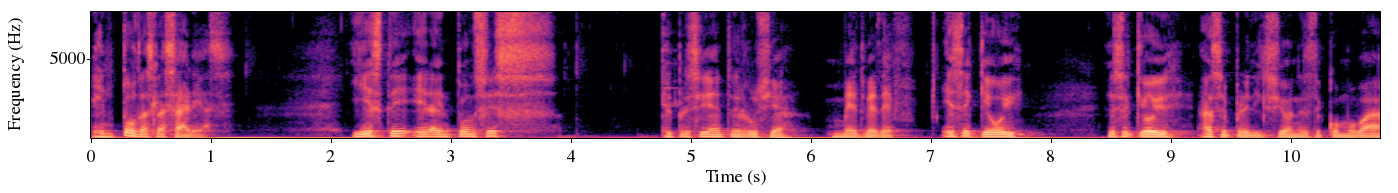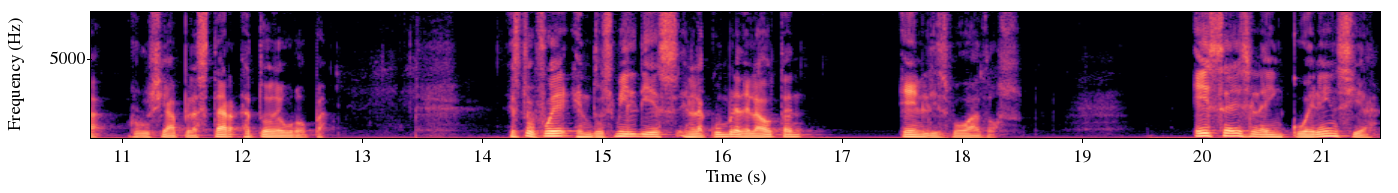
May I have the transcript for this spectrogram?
en todas las áreas. Y este era entonces el presidente de Rusia, Medvedev, ese que hoy, ese que hoy hace predicciones de cómo va Rusia a aplastar a toda Europa. Esto fue en 2010 en la cumbre de la OTAN en Lisboa II. Esa es la incoherencia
